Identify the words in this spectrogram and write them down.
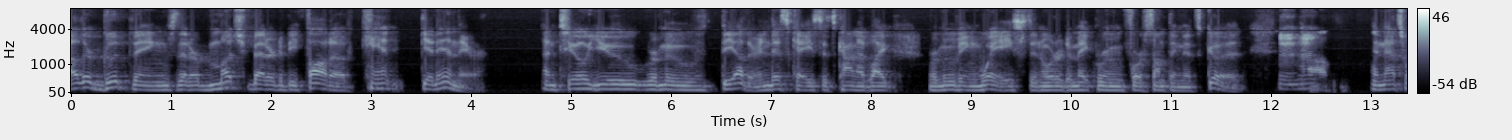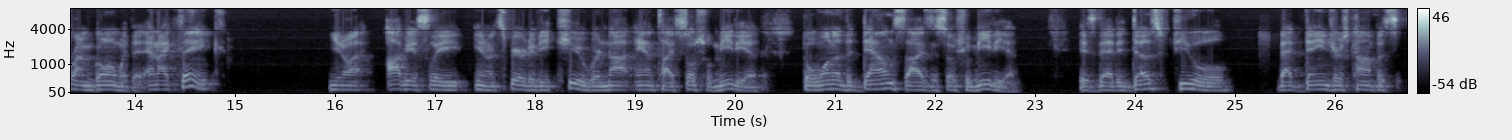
other good things that are much better to be thought of can't get in there until you remove the other. In this case it's kind of like removing waste in order to make room for something that's good. Mm-hmm. um, and that's where i'm going with it. And i think you know, obviously, you know, in spirit of EQ, we're not anti social media, but one of the downsides of social media is that it does fuel that dangerous compass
